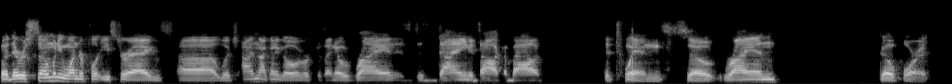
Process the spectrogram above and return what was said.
But there were so many wonderful Easter eggs, uh, which I'm not going to go over because I know Ryan is just dying to talk about the twins. So Ryan, go for it.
